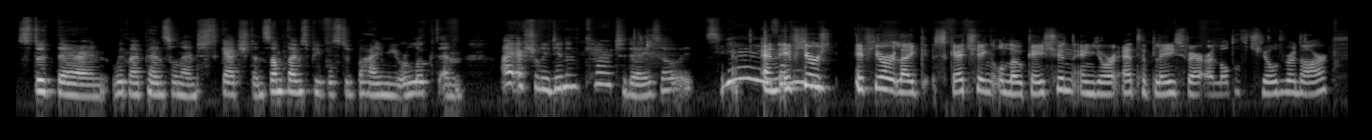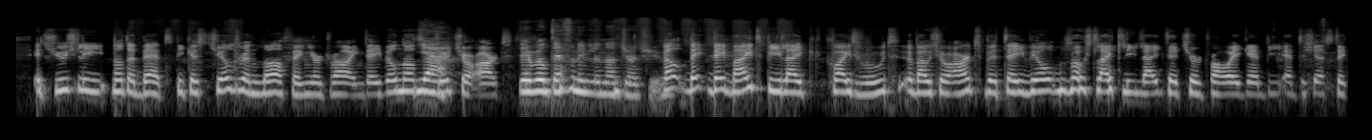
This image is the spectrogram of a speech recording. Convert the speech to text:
stood there and with my pencil and sketched and sometimes people stood behind me or looked and i actually didn't care today so it's yay and if me. you're if you're like sketching on location and you're at a place where a lot of children are it's usually not that bad because children love when you're drawing. They will not Yeah. judge your art. They will definitely not judge you. Well they, they might be like quite rude about your art but they will most likely like that you're drawing and be enthusiastic.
